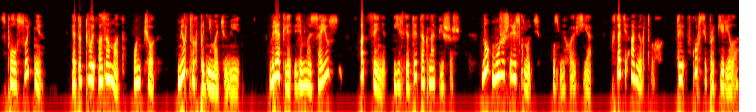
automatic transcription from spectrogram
С полсотни? Этот твой Азамат, он что, мертвых поднимать умеет? Вряд ли земной союз оценит, если ты так напишешь. Но можешь рискнуть, усмехаюсь я. Кстати, о мертвых. Ты в курсе про Кирилла?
